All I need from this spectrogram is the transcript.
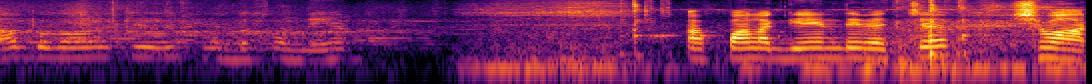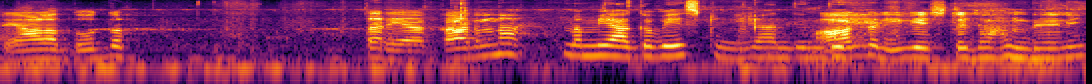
ਅੱਗ ਬਾਲ ਕੇ ਫਿਰ ਦਿਖਾਉਂਦੇ ਆ। ਆਪਾਂ ਲੱਗੇ ਇਹਦੇ ਵਿੱਚ ਸ਼ਵਾਰਿਆਂ ਵਾਲਾ ਦੁੱਧ ਧਰਿਆ ਕੱਢਣਾ। ਮੰਮੀ ਅੱਗ ਵੇਸਟ ਨਹੀਂ ਜਾਣ ਦਿੰਦੀ। ਅੱਗ ਨਹੀਂ ਵੇਸਟ ਜਾਂਦੇ ਨਹੀਂ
